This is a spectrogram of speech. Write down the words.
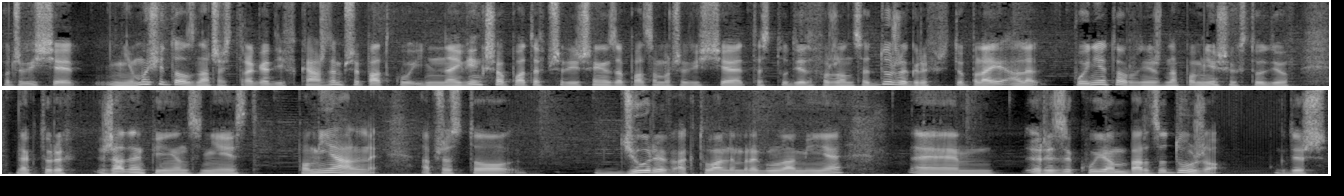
Oczywiście nie musi to oznaczać tragedii w każdym przypadku i największe opłaty w przeliczeniu zapłacą oczywiście te studia tworzące duże gry free to play, ale wpłynie to również na pomniejszych studiów, dla których żaden pieniądz nie jest pomijalny, a przez to dziury w aktualnym regulaminie ryzykują bardzo dużo, gdyż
